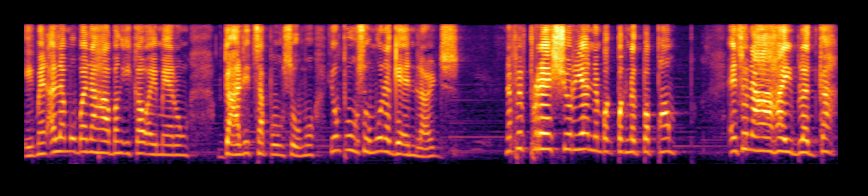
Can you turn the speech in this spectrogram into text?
Amen. Alam mo ba na habang ikaw ay merong galit sa puso mo, yung puso mo nag enlarge Nape-pressure yan pag, pag nagpa-pump. And so, naha-high blood ka.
